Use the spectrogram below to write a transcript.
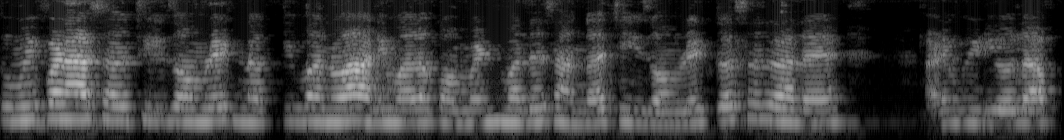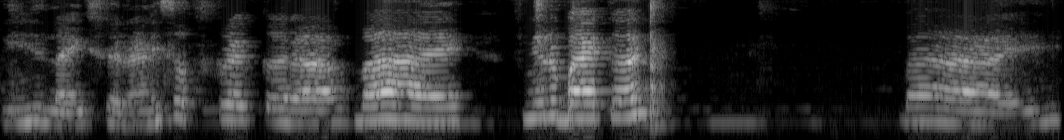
तुम्ही पण असं चीज ऑमलेट नक्की बनवा आणि मला कॉमेंटमध्ये सांगा चीज ऑमलेट कसं झालंय. आणि व्हिडिओला प्लीज लाईक शेअर आणि सबस्क्राईब करा. बाय मी बाय कर. Bye.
